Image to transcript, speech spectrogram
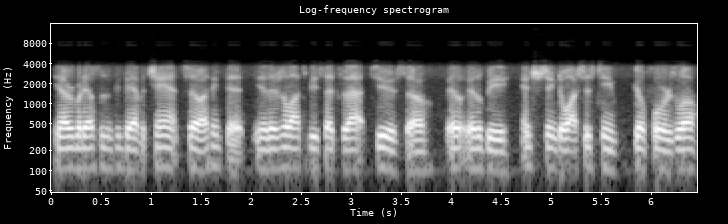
you know everybody else doesn't think they have a chance. So I think that you know there's a lot to be said for that too. So it'll, it'll be interesting to watch this team go forward as well.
